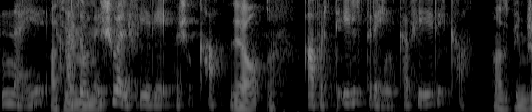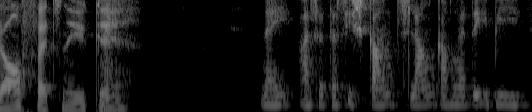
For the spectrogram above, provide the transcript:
Nein, also, also man, Schulferien hat man schon gehabt. Ja. Aber die Eltern haben keine Ferien gehabt. Also beim Arbeiten hat es nichts gegeben? Nein, also das ist ganz lang gegangen. Ich bin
